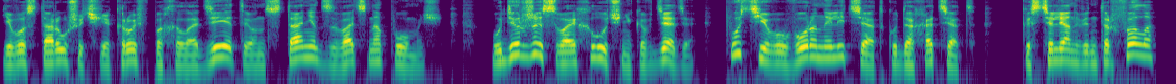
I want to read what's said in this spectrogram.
его старушечья кровь похолодеет, и он станет звать на помощь. Удержи своих лучников, дядя. Пусть его вороны летят, куда хотят. Костелян Винтерфелла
